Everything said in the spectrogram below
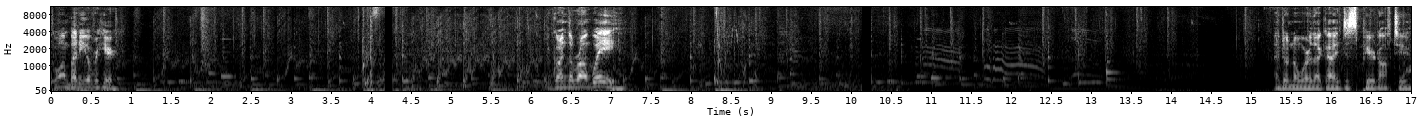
Come on, buddy, over here. You're going the wrong way. Don't know where that guy disappeared off to.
